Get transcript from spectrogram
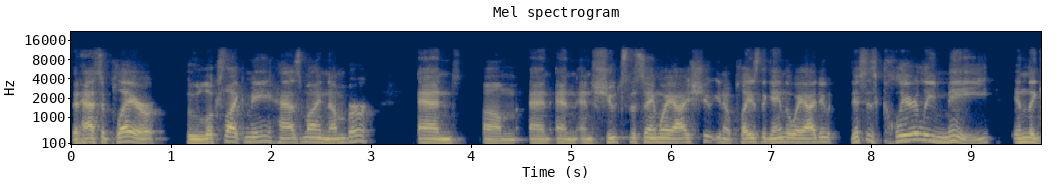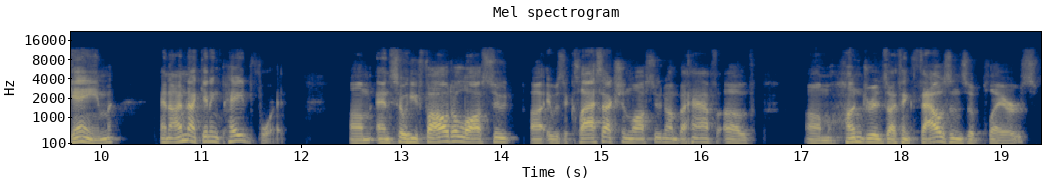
that has a player who looks like me, has my number and um and and and shoots the same way I shoot, you know, plays the game the way I do. This is clearly me in the game and I'm not getting paid for it." Um, and so he filed a lawsuit. Uh, it was a class action lawsuit on behalf of um, hundreds, I think thousands of players.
